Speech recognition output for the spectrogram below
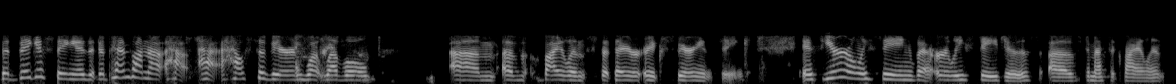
the biggest thing is it depends on how how severe and what level um, of violence that they're experiencing. If you're only seeing the early stages of domestic violence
